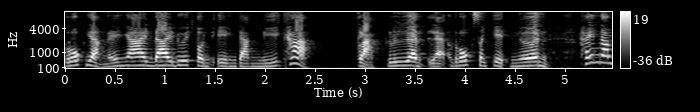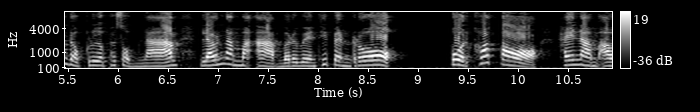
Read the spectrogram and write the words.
โรคอย่างง่าย ๆ ได้ด้วยตนเองดังนี้ค่ะ กลากเกลื่อนและโรคสะเก็ดเงิน ให้นำดอกเกลือผสมน้ำแล้วนำมาอาบบริเวณที่เป็นโรค ปวดข้อต่อให้นำเอา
